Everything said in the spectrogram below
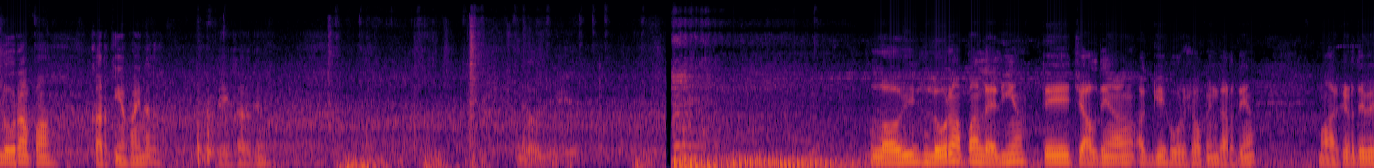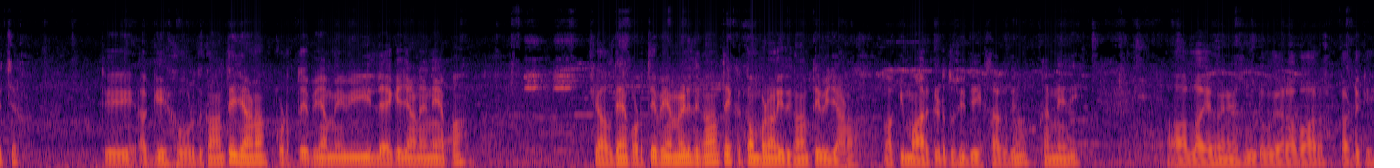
ਲੋਰਾਂ ਆਪਾਂ ਕਰਤੀਆਂ ਫਾਈਨਲ ਦੇਖ ਸਕਦੇ ਹੋ। ਲਓ ਜੀ। ਲਓ ਵੀ ਲੋਰਾਂ ਆਪਾਂ ਲੈ ਲੀਆਂ ਤੇ ਚੱਲਦੇ ਆਂ ਅੱਗੇ ਹੋਰ ਸ਼ਾਪਿੰਗ ਕਰਦੇ ਆਂ ਮਾਰਕੀਟ ਦੇ ਵਿੱਚ ਤੇ ਅੱਗੇ ਹੋਰ ਦੁਕਾਨ ਤੇ ਜਾਣਾ, ਕੁੜਤੇ ਪਜਾਮੇ ਵੀ ਲੈ ਕੇ ਜਾਣੇ ਨੇ ਆਪਾਂ। ਚੱਲਦੇ ਆਂ ਕੁੜਤੇ ਪਜਾਮੇ ਵਾਲੀ ਦੁਕਾਨ ਤੇ ਇੱਕ ਕੰਬਣ ਵਾਲੀ ਦੁਕਾਨ ਤੇ ਵੀ ਜਾਣਾ। ਬਾਕੀ ਮਾਰਕੀਟ ਤੁਸੀਂ ਦੇਖ ਸਕਦੇ ਹੋ ਖੰਨੇ ਦੀ। ਆ ਲਾਏ ਹੋਏ ਨੇ ਸੂਟ ਵਗੈਰਾ ਬਾਹਰ ਕੱਢ ਕੇ।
